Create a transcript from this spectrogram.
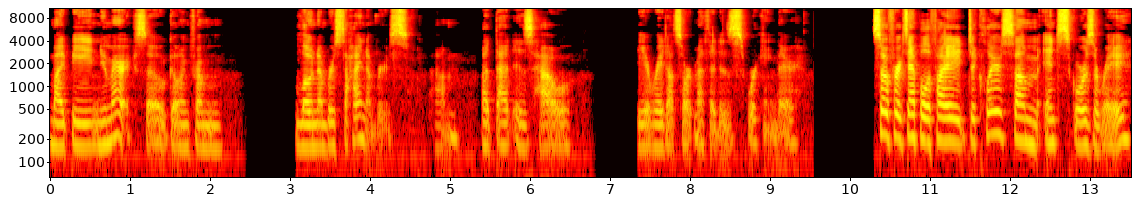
might be numeric, so going from low numbers to high numbers. Um, but that is how the array.sort method is working there. So for example, if I declare some int scores array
